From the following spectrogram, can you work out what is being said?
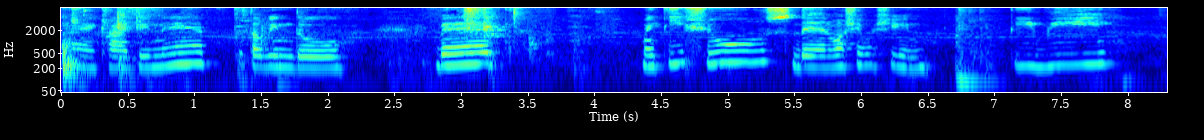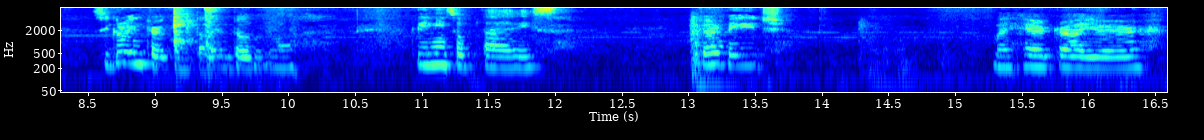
May cabinet, ito window, bed, may tissues, then washing machine, TV, siguro intercom to, I don't know. Cleaning supplies, garbage, my hair dryer,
